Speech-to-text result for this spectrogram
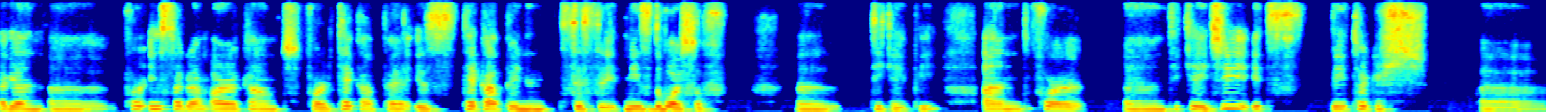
again, uh, for Instagram, our account for TKP is TKP'nin sesi. It means the voice of uh, TKP. And for and TKG, it's the Turkish uh,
